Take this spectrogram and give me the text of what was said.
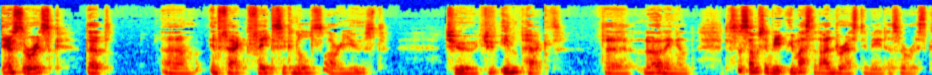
there's the risk that, um, in fact, fake signals are used to to impact the learning, and this is something we, we must not underestimate as a risk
